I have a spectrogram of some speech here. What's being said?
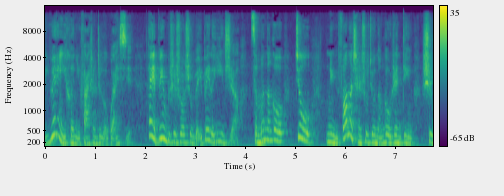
愿意和你发生这个关系。他也并不是说是违背了意志啊，怎么能够就女方的陈述就能够认定是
